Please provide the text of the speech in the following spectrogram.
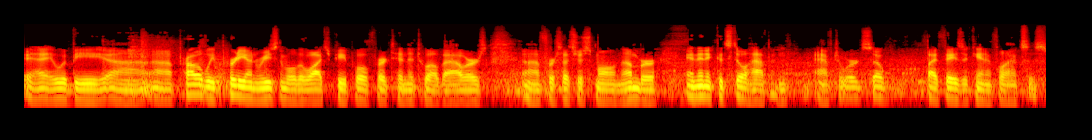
uh, it would be uh, uh, probably pretty unreasonable to watch people for 10 to 12 hours uh, for such a small number, and then it could still happen afterwards. So, biphasic anaphylaxis.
